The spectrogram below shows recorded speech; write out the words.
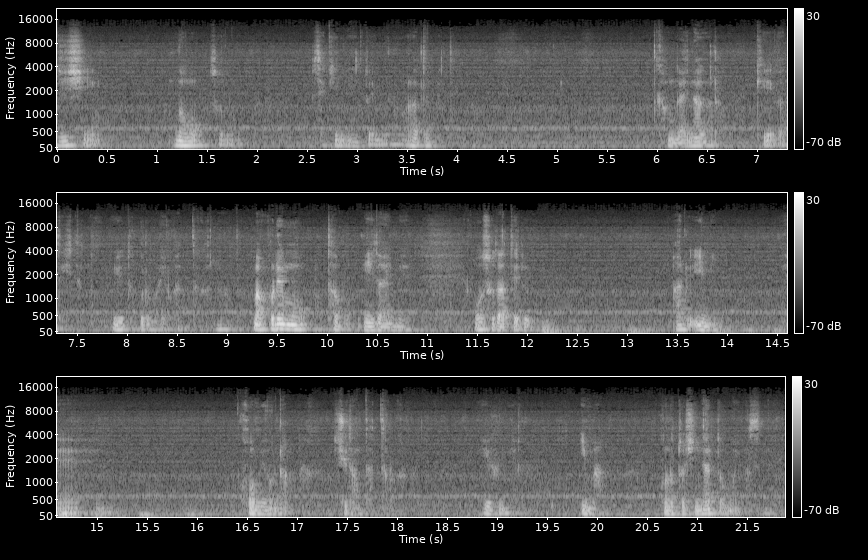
自身のその責任というものを改めて考えながら経営ができたというところが良かったかなとまあこれも多分2代目を育てるある意味、えー、巧妙な手段だったのかなというふうに今この年になると思いますね。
